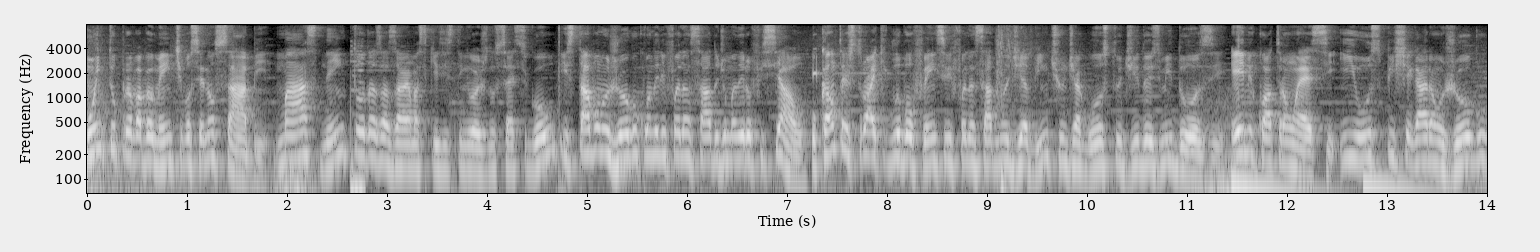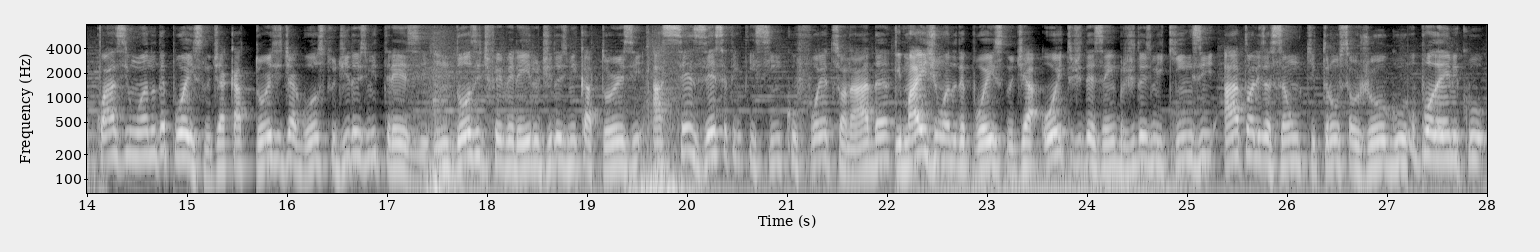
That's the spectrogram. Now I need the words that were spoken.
Muito provavelmente você não sabe, mas nem todas as armas que existem hoje no CSGO estavam no jogo quando ele foi lançado de maneira oficial. O Counter-Strike Global Offensive foi lançado no dia 21 de agosto de 2012. M41S e USP chegaram ao jogo quase um ano depois, no dia 14 de agosto de 2013. Em 12 de fevereiro de 2014, a CZ75 foi adicionada e mais de um ano depois, no dia 8 de dezembro de 2015, a atualização que trouxe ao jogo o polêmico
